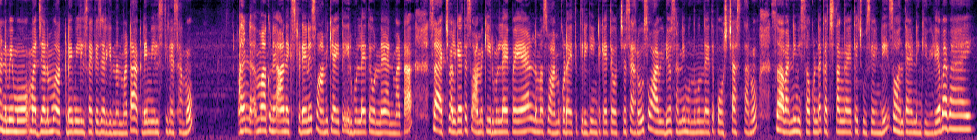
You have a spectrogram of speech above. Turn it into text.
అండ్ మేము మధ్యాహ్నం అక్కడే మీల్స్ అయితే జరిగిందనమాట అక్కడే మీల్స్ తినేసాము. అండ్ మాకు ఆ నెక్స్ట్ డేనే స్వామికి అయితే ఇరుముళ్ళు అయితే ఉన్నాయన్నమాట. సో యాక్చువల్గా అయితే స్వామికి ఇరుముళ్ళు అయిపోయాయి. అండ్ మా స్వామి కూడా అయితే తిరిగి ఇంటికి అయితే వచ్చేసారు. సో ఆ వీడియోస్ అన్నీ ముందు ముందు అయితే పోస్ట్ చేస్తాను. సో అవన్నీ మిస్ అవ్వకుండా ఖచ్చితంగా అయితే చూసేయండి. సో అంతే అండి. ఇంక వీడియో. బాయ్ బాయ్.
